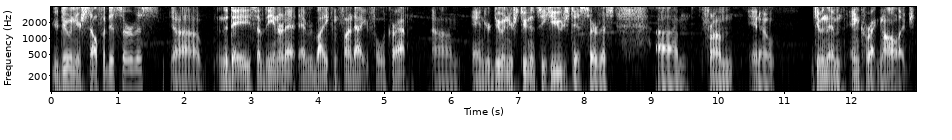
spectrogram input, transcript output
you're doing yourself a disservice. Uh, in the days of the internet, everybody can find out you're full of crap. Um, and you're doing your students a huge disservice um, from, you know, giving them incorrect knowledge.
